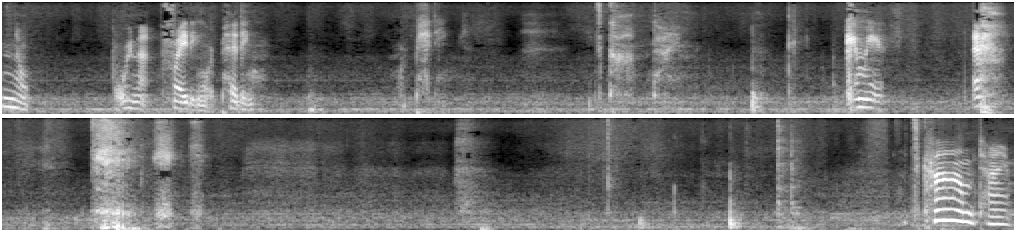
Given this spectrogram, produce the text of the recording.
No, we're not fighting, we're petting. We're petting. It's calm time. Come here. Calm time.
